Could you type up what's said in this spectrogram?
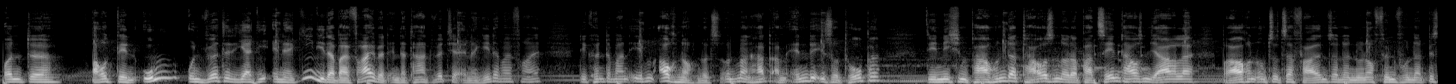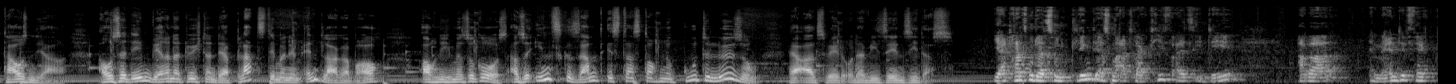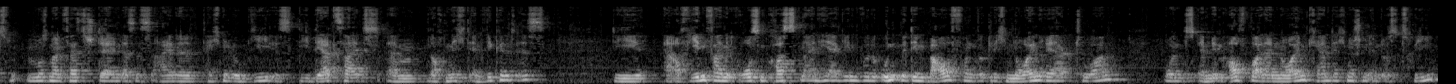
und äh, baut den um und würde ja die Energie, die dabei frei wird, in der Tat wird ja Energie dabei frei, die könnte man eben auch noch nutzen. Und man hat am Ende Isotope, die nicht ein paar hunderttausend oder ein paar zehntausend Jahre brauchen, um zu zerfallen, sondern nur noch 500 bis 1000 Jahre. Außerdem wäre natürlich dann der Platz, den man im Endlager braucht, auch nicht mehr so groß. Also insgesamt ist das doch eine gute Lösung, Herr Alswede, oder wie sehen Sie das? Ja, Transmutation klingt erstmal attraktiv als Idee, aber im Endeffekt muss man feststellen, dass es eine Technologie ist, die derzeit ähm, noch nicht entwickelt ist, die äh, auf jeden Fall mit großen Kosten einhergehen würde und mit dem Bau von wirklich neuen Reaktoren und ähm, dem Aufbau einer neuen kerntechnischen Industrie.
